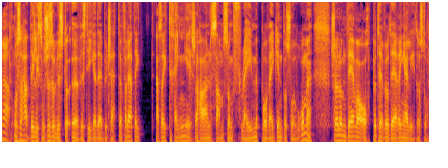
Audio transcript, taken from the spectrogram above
Ja. Og så hadde jeg liksom ikke så lyst til å overstige det budsjettet. For jeg, altså, jeg trenger ikke ha en Samsung Frame på veggen på soverommet, selv om det var oppe til vurdering en liten stund.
